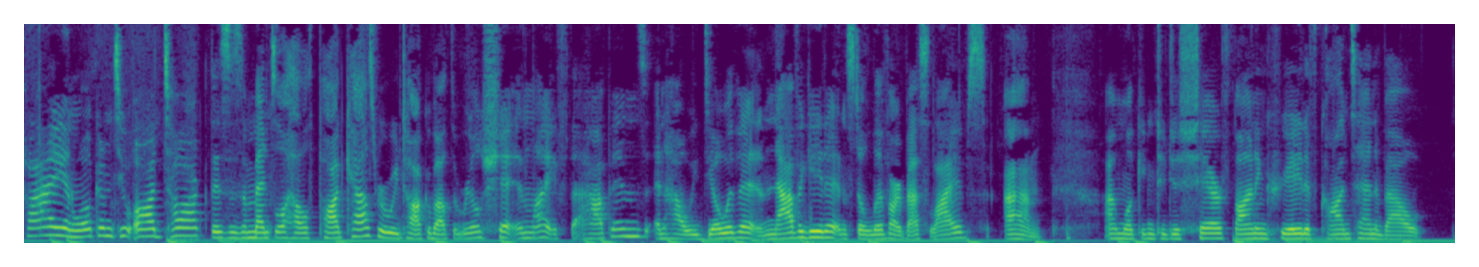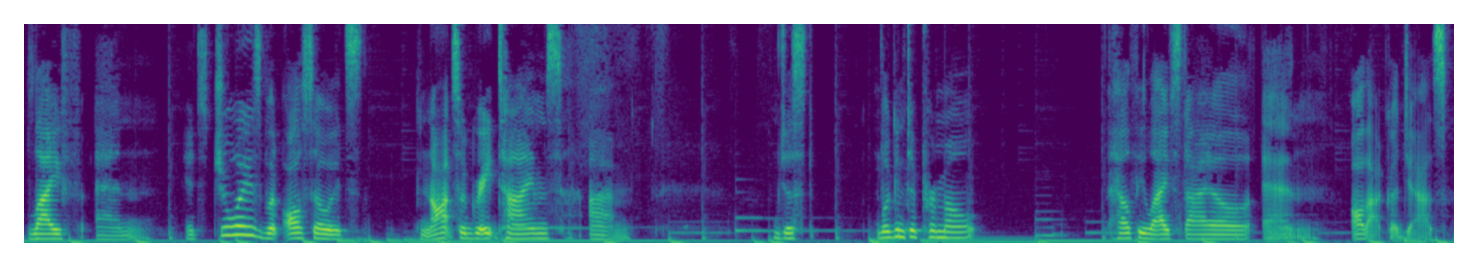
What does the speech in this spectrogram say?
Hi, and welcome to Aud Talk. This is a mental health podcast where we talk about the real shit in life that happens and how we deal with it and navigate it and still live our best lives. Um, I'm looking to just share fun and creative content about life and its joys, but also its not so great times. Um, just looking to promote healthy lifestyle and all that good jazz.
